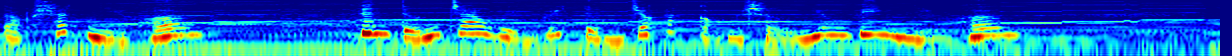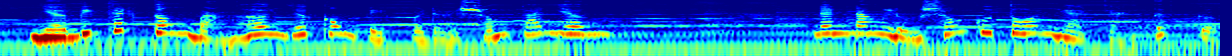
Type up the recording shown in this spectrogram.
đọc sách nhiều hơn, tin tưởng trao quyền quyết định cho các cộng sự nhân viên nhiều hơn. Nhờ biết cách cân bằng hơn giữa công việc và đời sống cá nhân Nên năng lượng sống của tôi ngày càng tích cực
